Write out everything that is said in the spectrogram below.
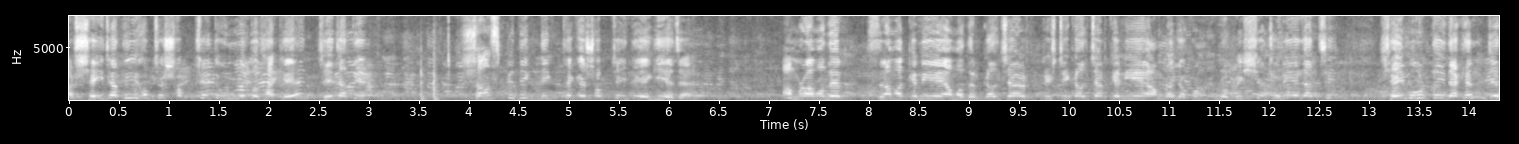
আর সেই জাতিই হচ্ছে সবচেয়ে উন্নত থাকে, যে জাতির সাংস্কৃতিক দিক থেকে সবচেয়ে এগিয়ে যায়। আমরা আমাদের সিনেমাকে নিয়ে, আমাদের কালচার কৃষ্টি কালচারকে নিয়ে আমরা যখন পুরো বিশ্বে ছড়িয়ে যাচ্ছি, সেই মুহূর্তেই দেখেন যে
